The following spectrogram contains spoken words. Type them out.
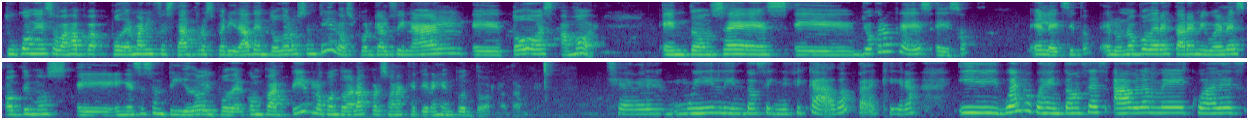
tú con eso vas a poder manifestar prosperidad en todos los sentidos, porque al final eh, todo es amor. Entonces, eh, yo creo que es eso, el éxito, el uno poder estar en niveles óptimos eh, en ese sentido y poder compartirlo con todas las personas que tienes en tu entorno también. Chévere, muy lindo significado para Kira. Y bueno, pues entonces háblame cuál es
